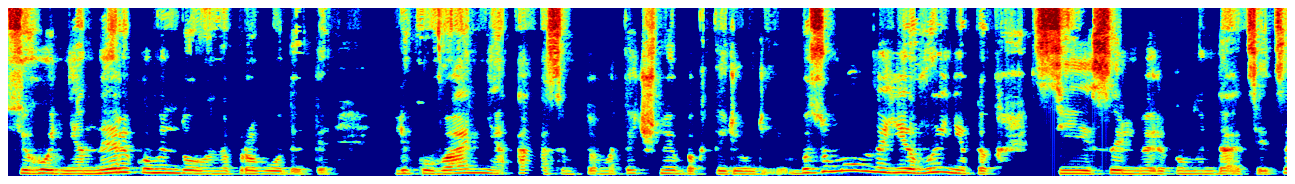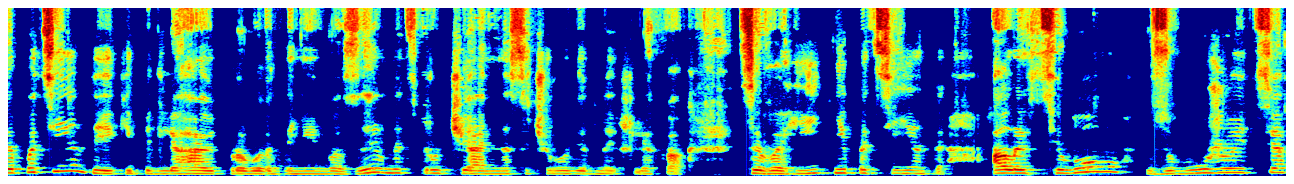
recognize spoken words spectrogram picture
сьогодні не рекомендовано проводити лікування асимптоматичної бактеріорії. Безумовно, є виняток з цієї сильної рекомендації. Це пацієнти, які підлягають проведенню інвазивних втручань на сечововідних шляхах, це вагітні пацієнти, але в цілому звужується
